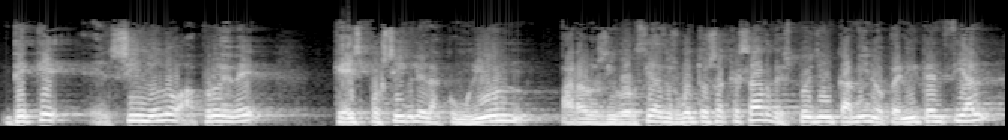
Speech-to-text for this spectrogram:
de que el sínodo apruebe que es posible la comunión para los divorciados vueltos a casar después de un camino penitencial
